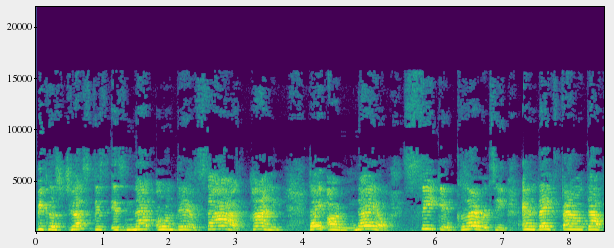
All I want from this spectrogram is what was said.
Because justice is not on their side, honey. They are now seeking clarity and they found out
